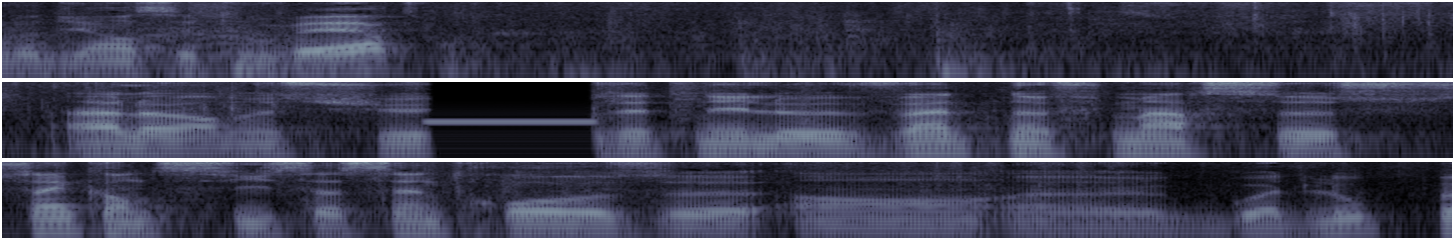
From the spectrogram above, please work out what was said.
l'audience est ouverte. Alors, monsieur, vous êtes né le 29 mars 56 à Sainte-Rose en euh, Guadeloupe.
